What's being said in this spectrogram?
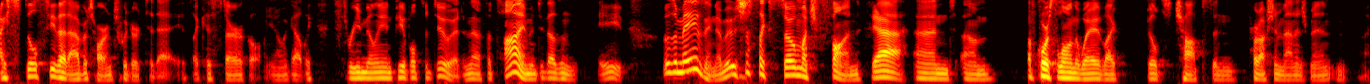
I still see that avatar on twitter today. It's like hysterical. You know we got like 3 million people to do it. And at the time in 2008 it was amazing. I mean, it was just like so much fun. Yeah, and um, of course along the way like built chops in production management. I,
